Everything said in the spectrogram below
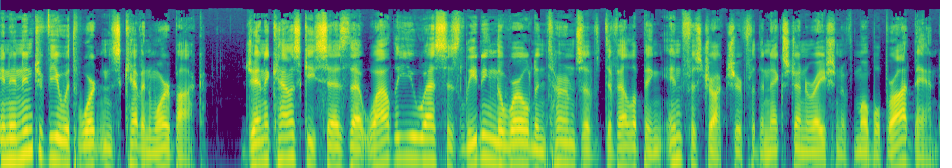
In an interview with Wharton's Kevin Werbach, Genachowski says that while the U.S. is leading the world in terms of developing infrastructure for the next generation of mobile broadband,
